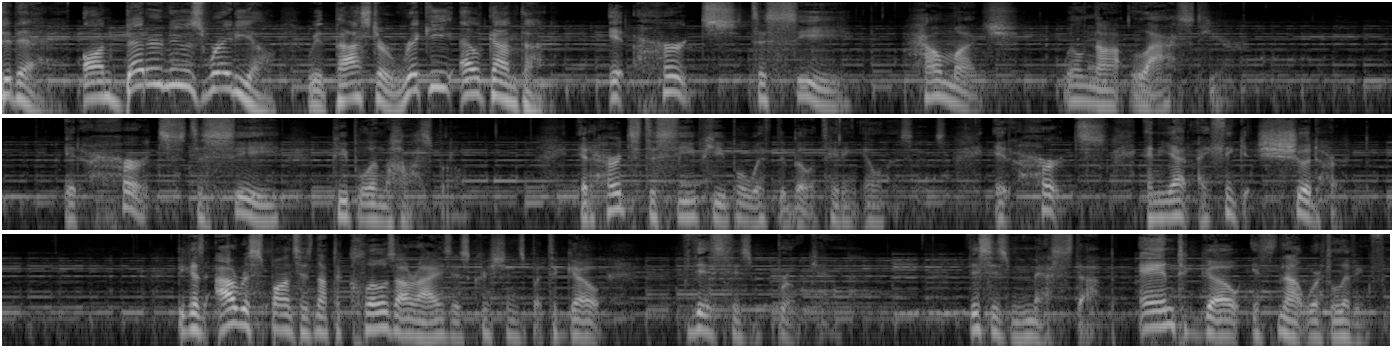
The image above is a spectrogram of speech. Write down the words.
today on Better News Radio with Pastor Ricky Alcantar. It hurts to see how much will not last here. It hurts to see people in the hospital. It hurts to see people with debilitating illnesses. It hurts, and yet I think it should hurt. Because our response is not to close our eyes as Christians, but to go, this is broken. This is messed up. And to go, it's not worth living for.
